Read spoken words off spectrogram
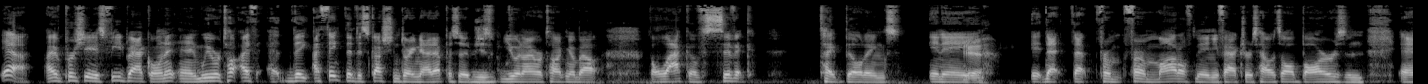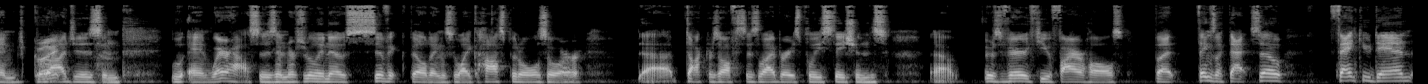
Yeah, I appreciate his feedback on it. And we were talking. I, I think the discussion during that episode, is you and I were talking about the lack of civic type buildings in a Yeah. it, that that from from model manufacturers, how it's all bars and and garages and and warehouses, and there's really no civic buildings like hospitals or uh, doctors' offices, libraries, police stations. Uh, there's very few fire halls, but things like that. So, thank you, Dan.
